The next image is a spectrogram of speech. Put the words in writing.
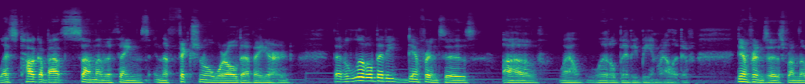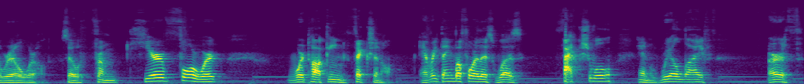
let's talk about some of the things in the fictional world of Aerd that a little bitty differences of, well, little bitty being relative, differences from the real world. So from here forward, we're talking fictional. Everything before this was factual and real life Earth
